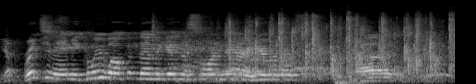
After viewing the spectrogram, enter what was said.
Yep. Rich and Amy, can we welcome them again this morning? They are here with us. Uh,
